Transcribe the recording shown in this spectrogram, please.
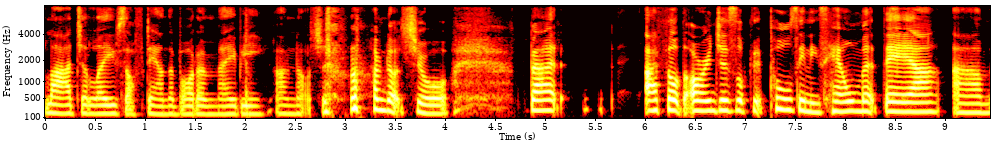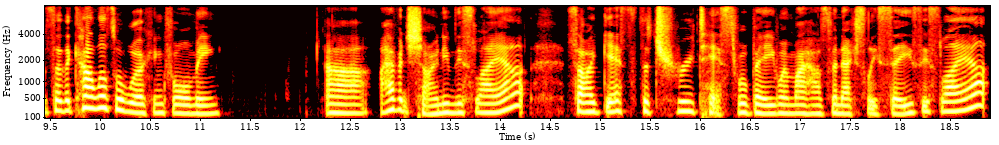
larger leaves off down the bottom maybe. I'm not sure. I'm not sure. But I thought the oranges look it pulls in his helmet there. Um, so the colours were working for me. Uh, I haven't shown him this layout, so I guess the true test will be when my husband actually sees this layout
